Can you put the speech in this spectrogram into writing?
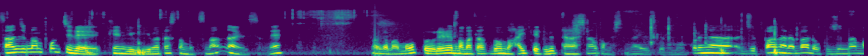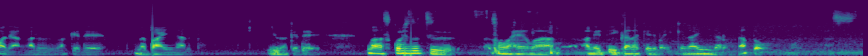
30万ポンチで権利を売り渡すのもつまんないですよね。なんかまあもっと売れればまたどんどん入ってくるって話なのかもしれないですけども、これが10%ならば60万まで上がるわけで、まあ、倍になるというわけで、まあ少しずつその辺は上げていかなければいけないんだろうなと思います。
